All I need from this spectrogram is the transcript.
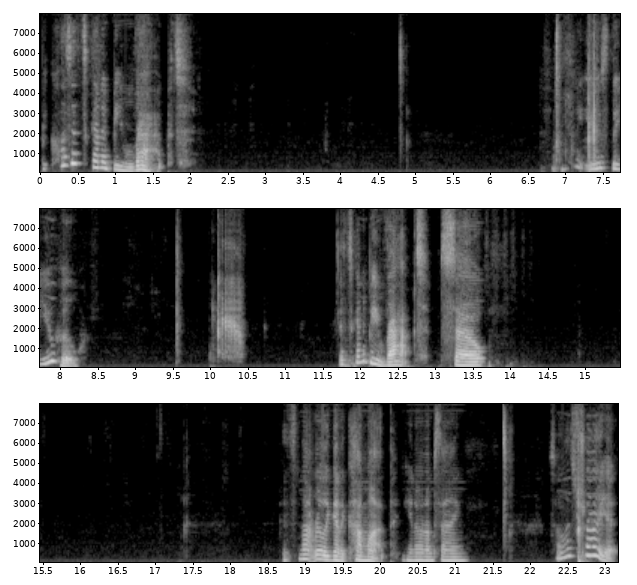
because it's going to be wrapped, I'm going to use the Yoo-Hoo. It's going to be wrapped, so it's not really going to come up. You know what I'm saying? So let's try it.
